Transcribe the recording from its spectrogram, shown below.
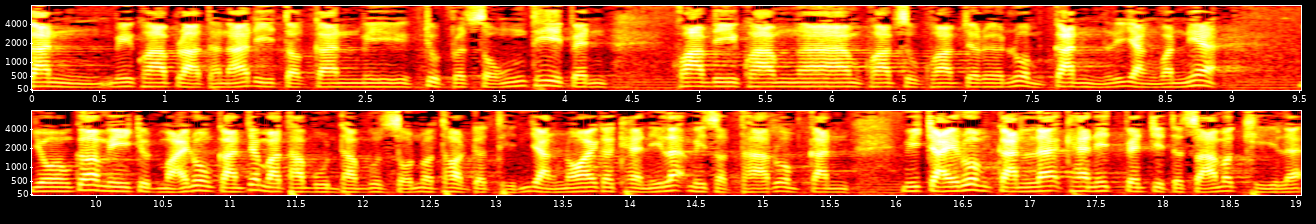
กัน มีความปรารถนาดีต่อกัน มีจุดประสงค์ที่เป็นความดีความงาม ความสุขความเจริญร่วมกัน หรืออย่างวันเนี้ยโยมก็มีจุดหมายร่วมกันจะมาทำบุญทำกุศลมาทอดกระถิน อย่างน้อยก็แค่นี้และมีศรัทธาร่วมกัน มีใจร่วมกันและแค่นี้เป็นจิตสามัคคีและ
